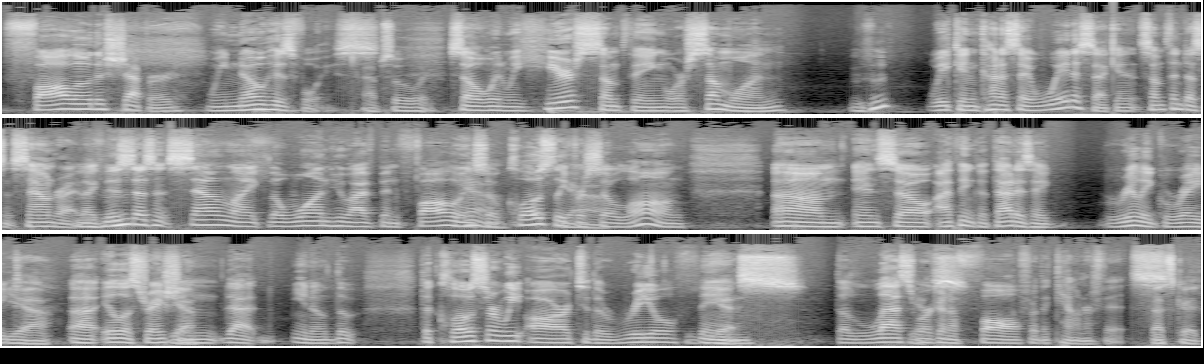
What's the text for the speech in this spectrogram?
follow the shepherd, we know his voice. Absolutely. So when we hear something or someone, Mm-hmm. We can kind of say, "Wait a second, something doesn't sound right. Like this doesn't sound like the one who I've been following Mm-hmm. Yeah. so closely for so long." Um, and so I think that that is a really great Yeah. uh, illustration that you know the the closer we are to the real thing, Yes. the less we're going to fall for the counterfeits. That's good.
